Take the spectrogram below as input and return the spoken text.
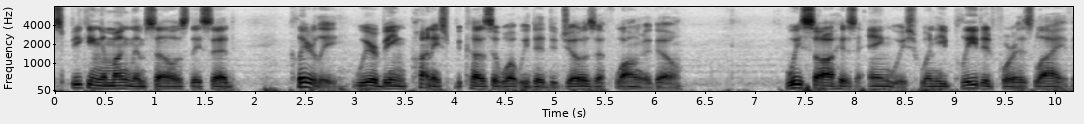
Speaking among themselves, they said, Clearly, we are being punished because of what we did to Joseph long ago. We saw his anguish when he pleaded for his life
